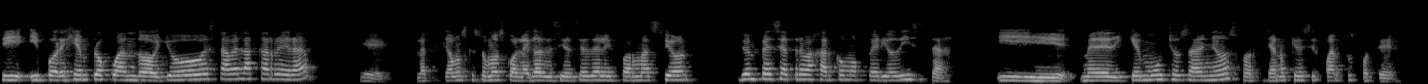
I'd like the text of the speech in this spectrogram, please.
sí, y por ejemplo, cuando yo estaba en la carrera, que platicamos que somos colegas de ciencias de la información, yo empecé a trabajar como periodista y me dediqué muchos años, por, ya no quiero decir cuántos porque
